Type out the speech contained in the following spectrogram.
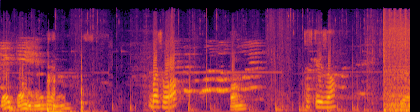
Where's bomb? Anybody know? Where's what? Bomb? Defuser. Yeah.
